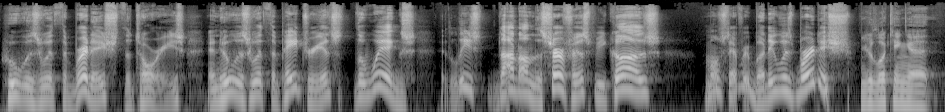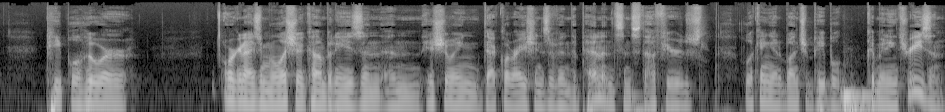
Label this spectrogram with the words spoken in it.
who was with the British, the Tories, and who was with the Patriots, the Whigs, at least not on the surface, because most everybody was British. You're looking at people who are organizing militia companies and, and issuing declarations of independence and stuff, you're just looking at a bunch of people committing treason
